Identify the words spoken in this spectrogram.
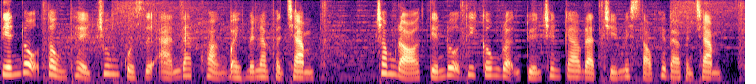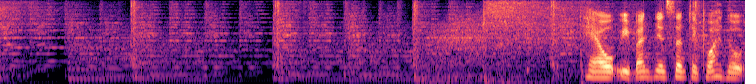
tiến độ tổng thể chung của dự án đạt khoảng 75%, trong đó tiến độ thi công đoạn tuyến trên cao đạt 96,3%. Theo Ủy ban Nhân dân thành phố Hà Nội,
